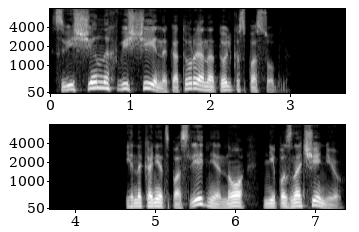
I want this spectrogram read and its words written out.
священных вещей, на которые она только способна. И, наконец, последнее, но не по значению.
